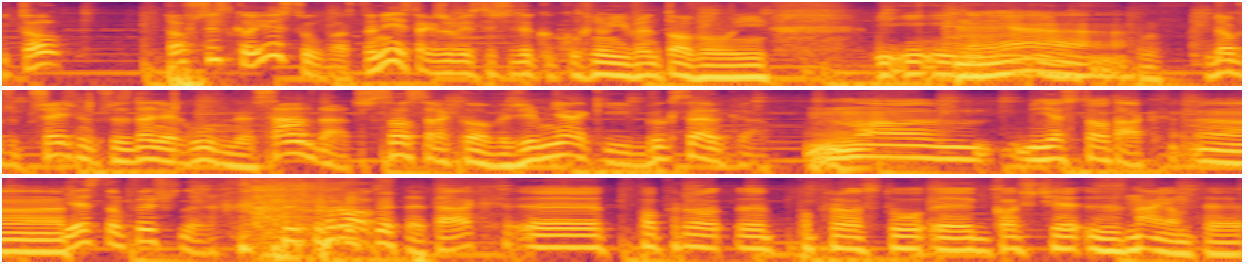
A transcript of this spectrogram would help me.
I to... To wszystko jest u was. To nie jest tak, że wy jesteście tylko kuchnią eventową i... i, i, i Nie. i- Dobrze, przejdźmy przez dania główne. Sandacz, sos rakowy, ziemniaki, brukselka. No, jest to tak. E, Jest to pyszne. proste, tak? E, Po, pro, e, po prostu goście znają te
